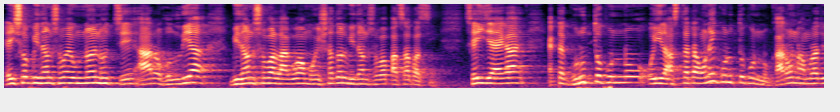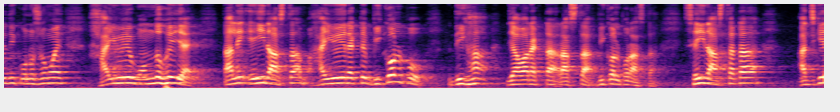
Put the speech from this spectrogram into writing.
এইসব বিধানসভায় উন্নয়ন হচ্ছে আর হলদিয়া বিধানসভা, লাগোয়া, মহিষাদল বিধানসভা পাশাপাশি। সেই জায়গায় একটা গুরুত্বপূর্ণ ওই রাস্তাটা অনেক গুরুত্বপূর্ণ। কারণ আমরা যদি কোনো সময় হাইওয়ে বন্ধ হয়ে যায়, তাহলে এই রাস্তা হাইওয়ের একটা বিকল্প দীঘা যাওয়ার একটা রাস্তা, বিকল্প রাস্তা। সেই রাস্তাটা আজকে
